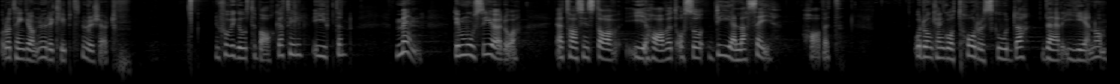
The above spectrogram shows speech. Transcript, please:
Och då tänker de, nu är det klippt, nu är det kört. Nu får vi gå tillbaka till Egypten. Men det Mose gör då är att ta sin stav i havet och så dela sig havet. Och de kan gå torrskodda därigenom.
